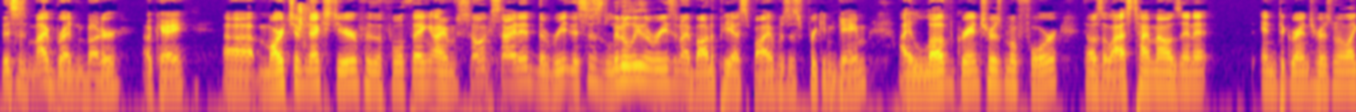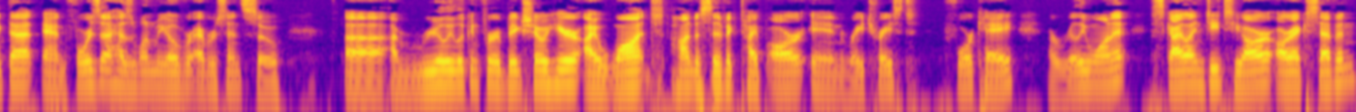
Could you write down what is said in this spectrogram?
This is my bread and butter. Okay, uh, March of next year for the full thing. I'm so excited. The re- this is literally the reason I bought a PS5 was this freaking game. I loved Gran Turismo Four. That was the last time I was in it into Gran Turismo like that, and Forza has won me over ever since. So uh, I'm really looking for a big show here. I want Honda Civic Type R in ray traced 4K. I really want it. Skyline GTR RX7,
